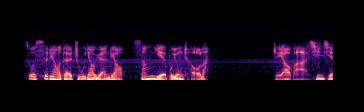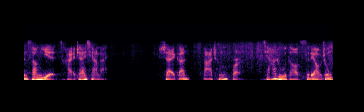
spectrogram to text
做饲料的主要原料桑叶不用愁了，只要把新鲜桑叶采摘下来，晒干打成粉，加入到饲料中，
